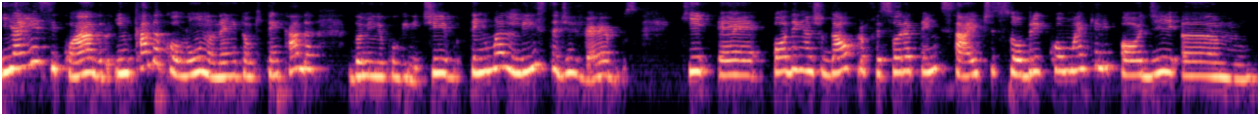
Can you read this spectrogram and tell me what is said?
E aí, esse quadro, em cada coluna, né, então, que tem cada domínio cognitivo, tem uma lista de verbos que é, podem ajudar o professor a ter insights sobre como é que ele pode um,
